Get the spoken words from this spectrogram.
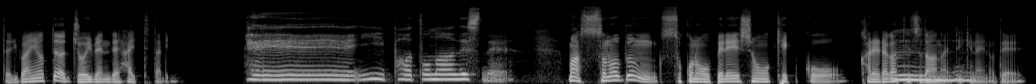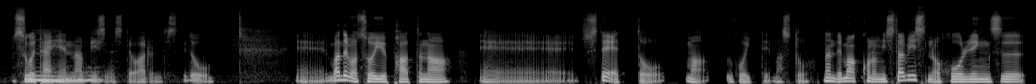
たり、場合によってはジョイベンで入ってたり、へえいいパートナーですね。まあ、その分、そこのオペレーションを結構彼らが手伝わないといけないので、すごい大変なビジネスではあるんですけど、えーまあでもそういうパートナー、えーとして、えっと、まあ動いていますと。なんでまあこのミスタービーストのホールディングス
